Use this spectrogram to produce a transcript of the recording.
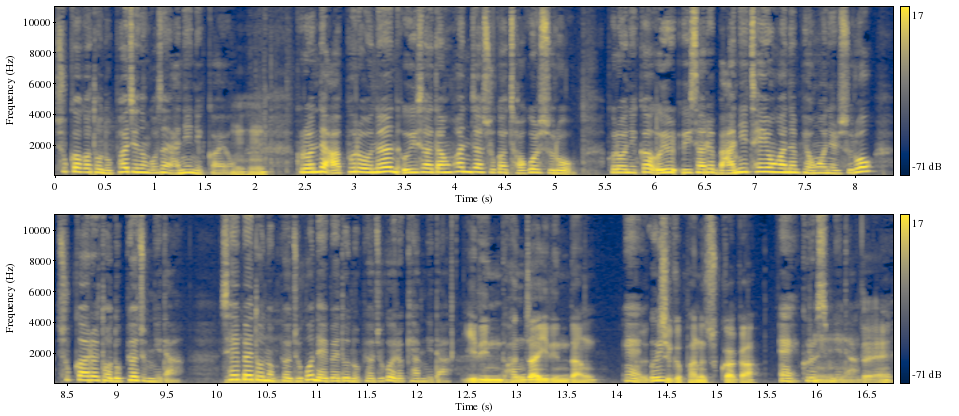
수가가 더 높아지는 것은 아니니까요. 음흠. 그런데 앞으로는 의사당 환자 수가 적을수록 그러니까 의, 사를 많이 채용하는 병원일수록 수가를 더 높여줍니다. 세배도 음. 높여주고 네배도 높여주고 이렇게 합니다. 1인 환자 1인당 예, 그 지급하는 수가가 네, 그렇습니다. 음, 네.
